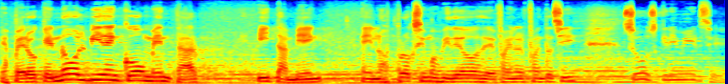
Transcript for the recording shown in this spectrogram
Espero que no olviden comentar y también en los próximos videos de Final Fantasy suscribirse.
